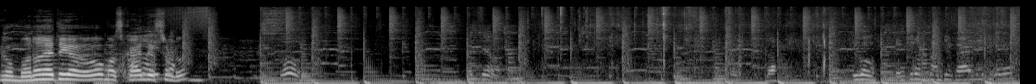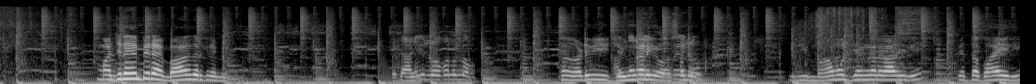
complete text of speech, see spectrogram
ఇక మనదైతే ఇక కాయలు తెస్తుండు. ఇగో. మంచిగా తెంపిరా బాగా దొరికినాయి మీకు. అడవి లోపల ఉన్నాం. ఆ అడవి జంగల్ అసలు. ఇది మామూలు జంగల్ కాదు ఇది పెద్ద బాయ్ ఇది.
